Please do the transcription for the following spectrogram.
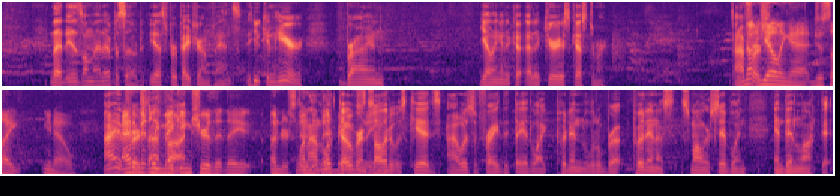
that is on that episode. Yes, for Patreon fans, you can hear Brian yelling at a at a curious customer. I Not first, yelling at, just like you know, I adamantly making thought- sure that they understood. when I looked over and saw that it was kids, I was afraid that they had like put in the little bro- put in a smaller sibling and then locked it.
